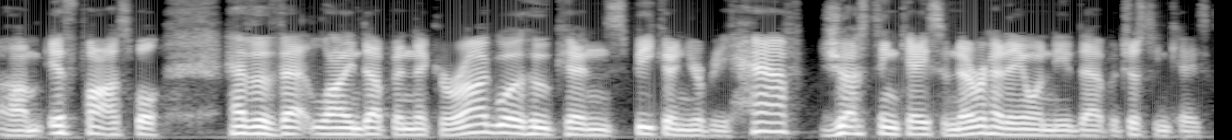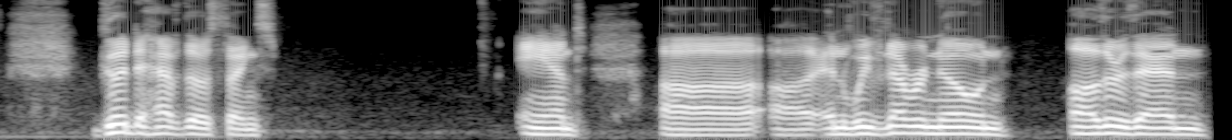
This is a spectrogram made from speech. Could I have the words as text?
Um, if possible, have a vet lined up in Nicaragua who can speak on your behalf, just in case. I've never had anyone need that, but just in case. Good to have those things. And uh, uh, and we've never known other than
